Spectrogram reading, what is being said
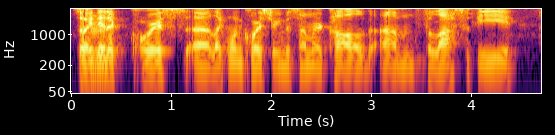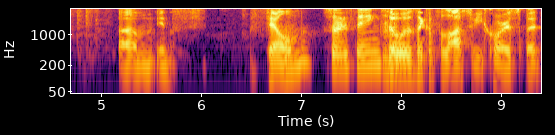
so i did a course uh like one course during the summer called um philosophy um in f- film sort of thing so Mhm. it was like a philosophy course but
